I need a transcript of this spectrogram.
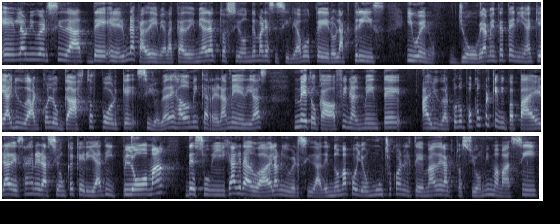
en la universidad de, en una academia, la Academia de Actuación de María Cecilia Botero, la actriz. Y bueno, yo obviamente tenía que ayudar con los gastos porque si yo había dejado mi carrera medias, me tocaba finalmente ayudar con un poco porque mi papá era de esa generación que quería diploma de su hija graduada de la universidad. Él no me apoyó mucho con el tema de la actuación, mi mamá sí.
